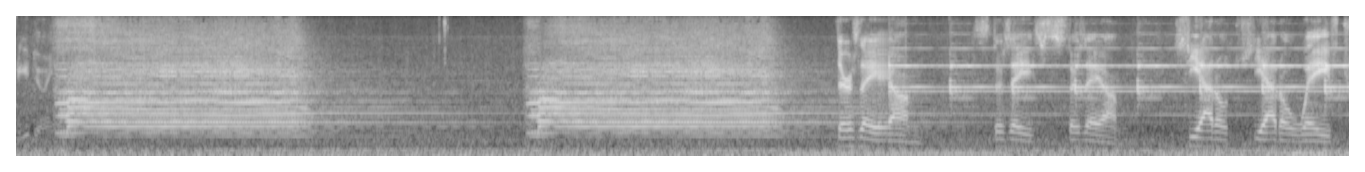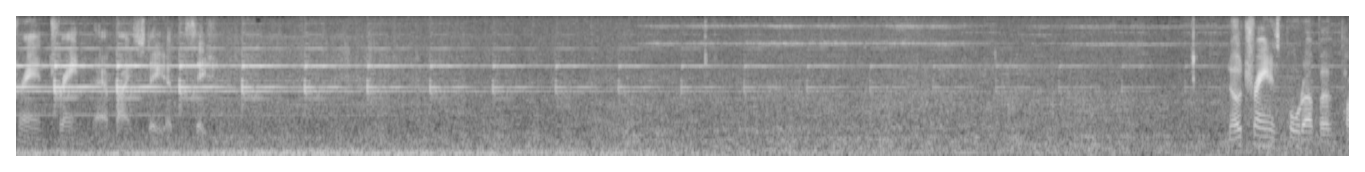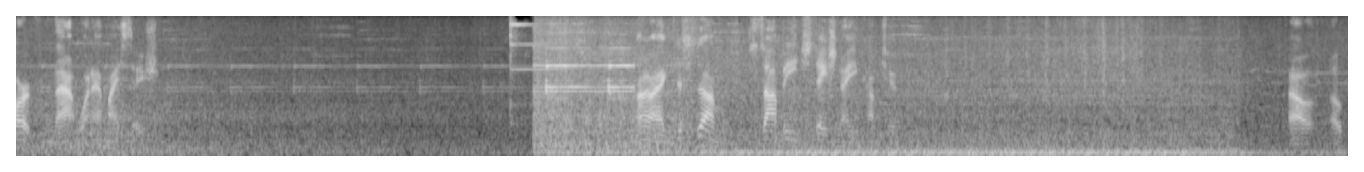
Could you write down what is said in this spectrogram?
What are you doing? There's a um, there's a there's a um, Seattle Seattle Wave train train at my state at the station. No train is pulled up apart from that one at my station. Alright, just um stop at each station that you come to. Oh, oh.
